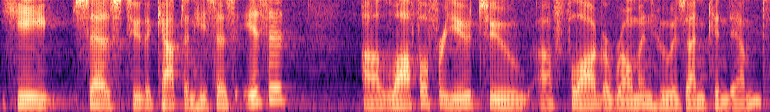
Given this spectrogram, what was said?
he says to the captain, he says, Is it uh, lawful for you to uh, flog a Roman who is uncondemned?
